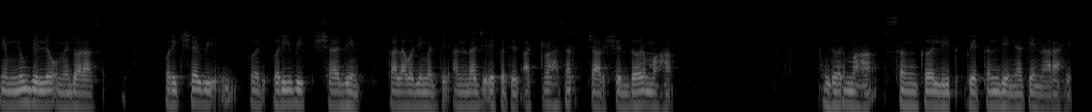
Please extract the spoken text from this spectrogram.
नेमणूक दिलेल्या उमेदवारास परीक्षा वि परि परिवीक्षाधीन कालावधीमध्ये अंदाजे एकत्रित अठरा हजार चारशे दरमहा दरमहा संकलित वेतन देण्यात येणार आहे.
